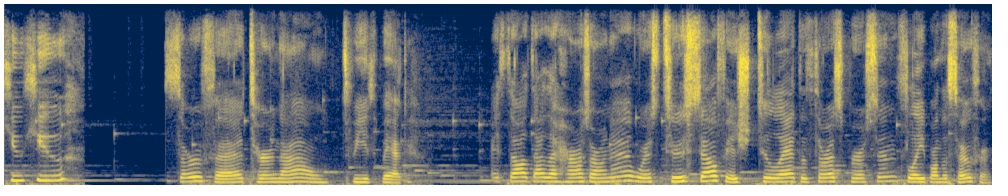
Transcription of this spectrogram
QQ. Sofa turned out to be the bed. I thought that the house owner was too selfish to let the third person sleep on the sofa.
